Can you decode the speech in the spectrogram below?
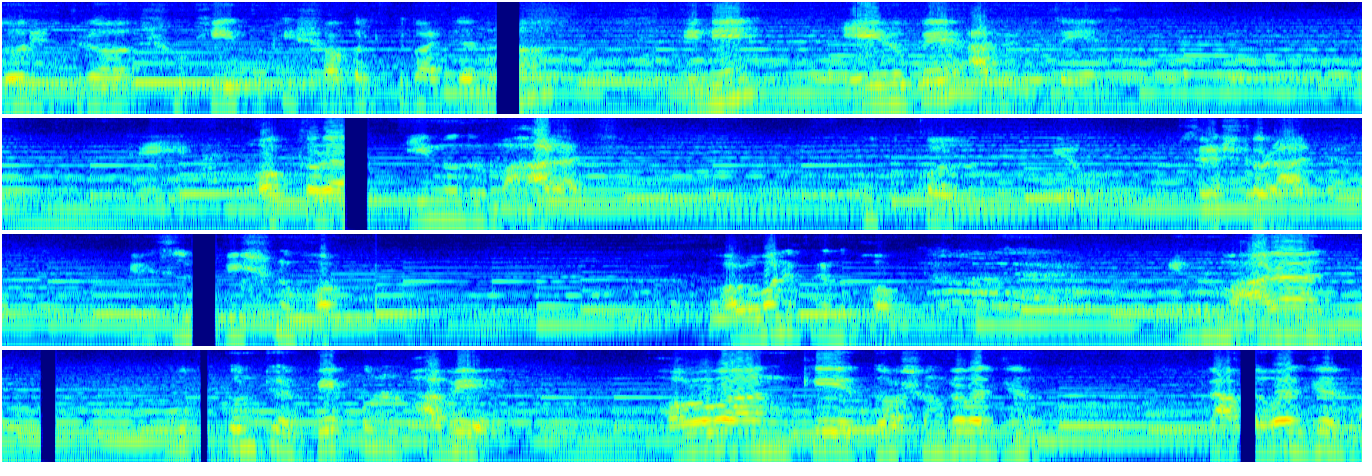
দরিদ্র, সুখী, দুঃখী সকল কৃপার জন্য তিনি এই রূপে আবির্ভূত হয়েছেন। এই ভক্তরা ইন্দ্র মহারাজ, উৎকল শ্রেষ্ঠ রাজা, তিনি ছিলেন বিষ্ণু ভক্ত। ভগবানের কিন্তু ভক্ত কিন্তু মহারাজ উৎকণ্ঠ বেকুল ভাবে ভগবানকে দর্শন করার জন্য, প্রাপ্ত হওয়ার জন্য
